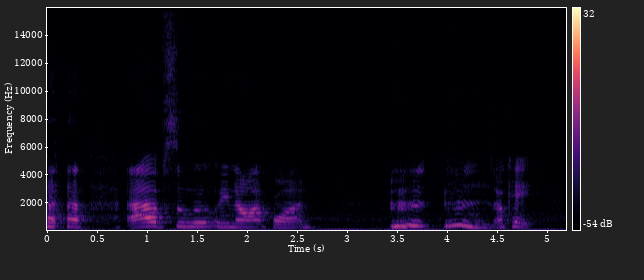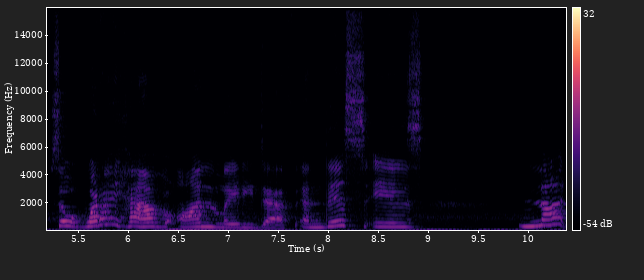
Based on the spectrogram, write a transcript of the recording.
Absolutely not, Juan. okay, so what I have on Lady Death, and this is not.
